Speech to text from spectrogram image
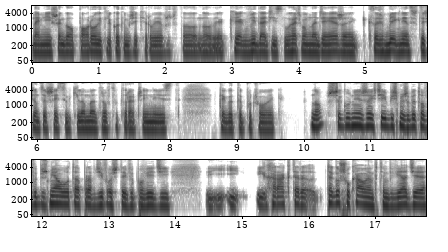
najmniejszego oporu i tylko tym się kieruję w życiu. To no, jak, jak widać i słuchać, mam nadzieję, że ktoś biegnie 3600 kilometrów, to to raczej nie jest tego typu człowiek. No, szczególnie, że chcielibyśmy, żeby to wybrzmiało, ta prawdziwość tej wypowiedzi i, i, i charakter. Tego szukałem w tym wywiadzie,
